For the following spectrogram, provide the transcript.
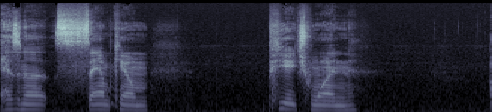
Esna, Sam Kim, PH1. Uh,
